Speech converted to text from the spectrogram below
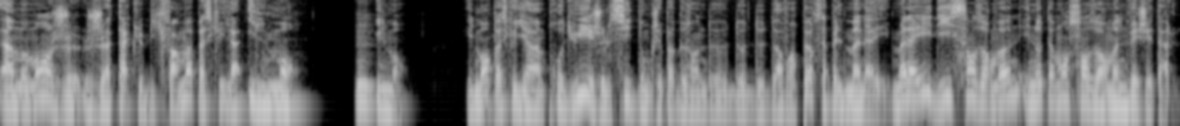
à un moment, j'attaque le Big Pharma parce qu'il a il ment. Hmm. Il ment. Il ment parce qu'il y a un produit, et je le cite, donc j'ai pas besoin d'avoir de, de, peur, s'appelle Manae. Manae dit sans hormones et notamment sans hormones végétales.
